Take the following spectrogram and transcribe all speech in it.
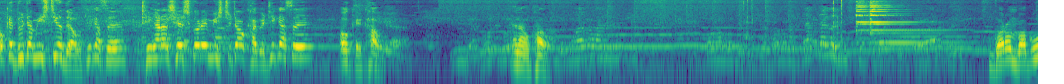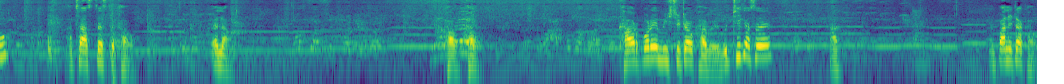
ওকে, দুইটা মিষ্টিও দাও, ঠিক আছে? ঠিঙারা শেষ করে মিষ্টিটাও খাবে, ঠিক আছে? ওকে, খাও। এ নাও, খাও। গরম, বাবু। আচ্ছা আস্তে আস্তে খাও। এ নাও। খাও খাও। খাওয়ার পরে মিষ্টিটাও খাবে, ঠিক আছে? পানিটা খাও।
